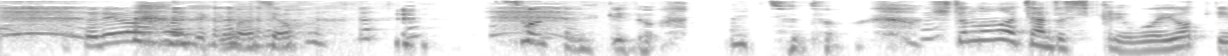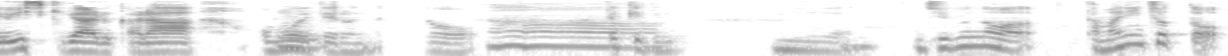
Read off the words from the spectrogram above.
それは覚えておきましょう。そうなんだけど、ちょっと、人のはちゃんとしっかり覚えようっていう意識があるから、覚えてるんだけど、あー。だけど、うん、自分のはたまにちょっと、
